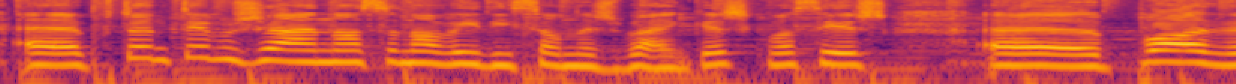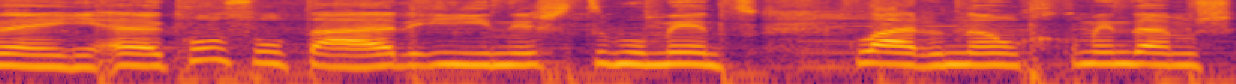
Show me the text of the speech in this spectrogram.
Uh, portanto, temos já a nossa nova edição nas bancas que vocês uh, podem consultar e neste momento, claro, não recomendamos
